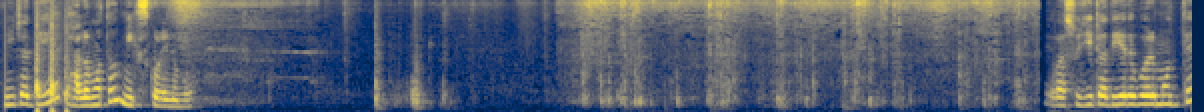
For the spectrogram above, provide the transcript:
চিনিটা দিয়ে ভালো মতো মিক্স করে নেব। এবার সুজিটা দিয়ে দেবো এর মধ্যে।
